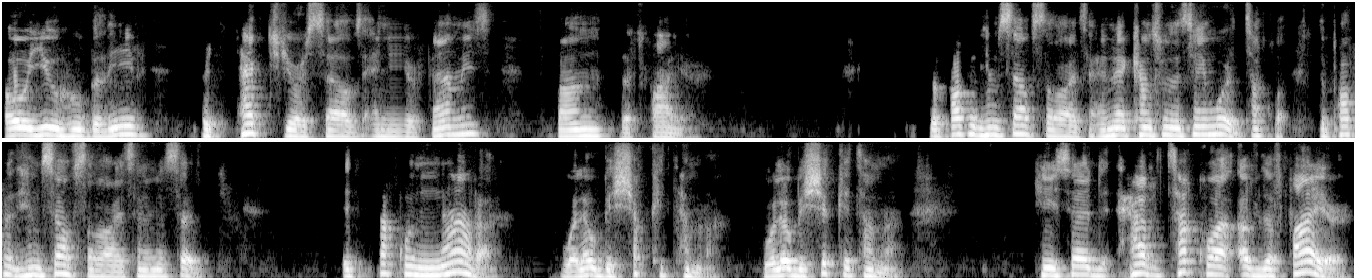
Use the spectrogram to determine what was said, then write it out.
O you who believe, protect yourselves and your families from the fire. The Prophet himself, and that comes from the same word, taqwa. The Prophet himself وسلم, said, اتقوا النار ولو بشق تمرة ولو بشق تمرة he said, have taqwa of the fire,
